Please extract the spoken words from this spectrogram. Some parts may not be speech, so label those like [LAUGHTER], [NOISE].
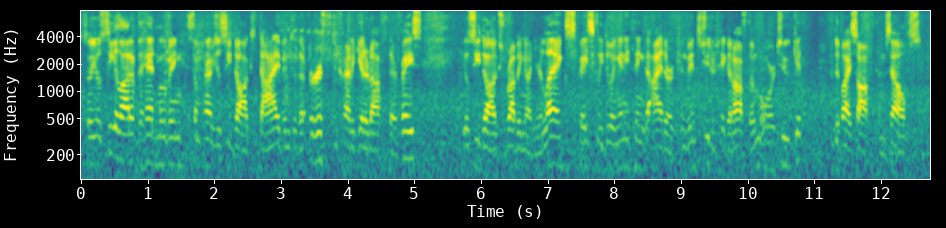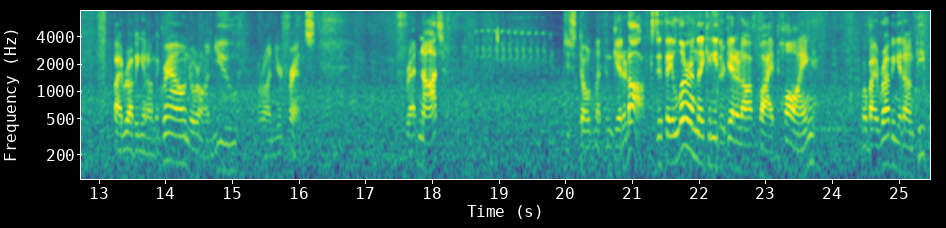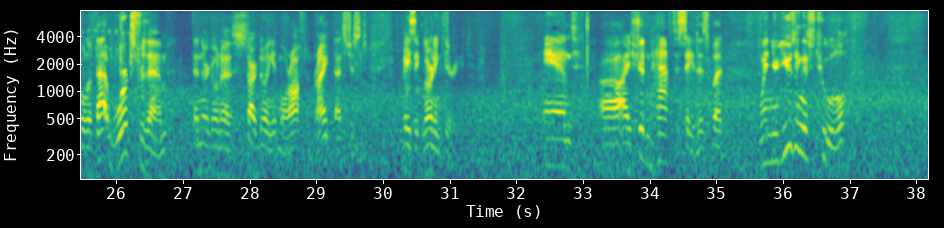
So you'll see a lot of the head moving. Sometimes you'll see dogs dive into the earth to try to get it off their face. You'll see dogs rubbing on your legs, basically doing anything to either convince you to take it off them or to get the device off themselves by rubbing it on the ground or on you or on your friends. Fret not. Just don't let them get it off. Because if they learn they can either get it off by pawing or by rubbing it on people, if that works for them, then they're going to start doing it more often, right? That's just basic learning theory. And uh, I shouldn't have to say this, but when you're using this tool,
